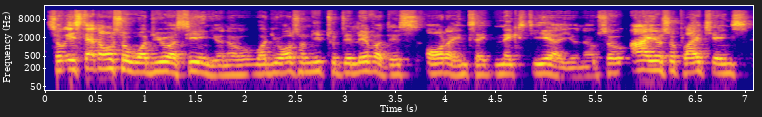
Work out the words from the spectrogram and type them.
So is that also what you are seeing, you know, what you also need to deliver this order intake next year, you know? So are your supply chains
